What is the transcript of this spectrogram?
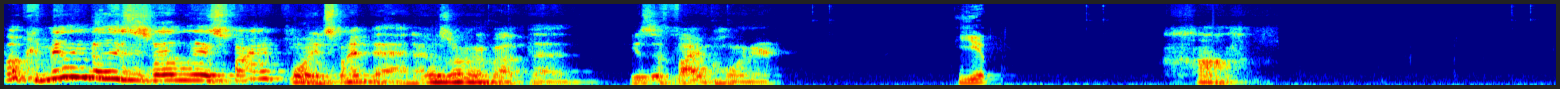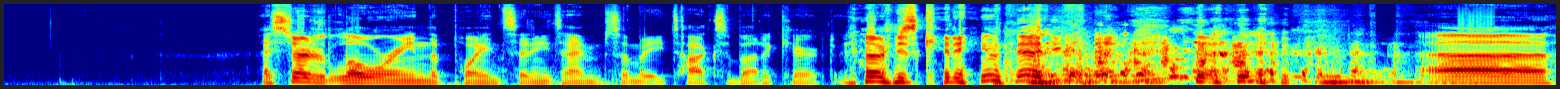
Oh, Chameleon Blaze only has five points. My bad. I was wrong about that. He's a five pointer. Yep. Huh. I started lowering the points anytime somebody talks about a character. No, I'm just kidding. uh,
